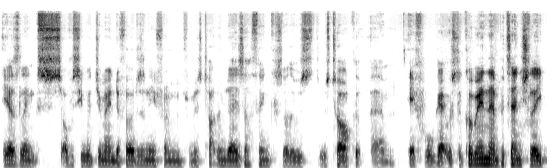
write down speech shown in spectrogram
he has links, obviously, with Jermaine Defoe, doesn't he, from from his Tottenham days, I think. So there was there was talk that um, if Woodgate was to come in, then potentially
